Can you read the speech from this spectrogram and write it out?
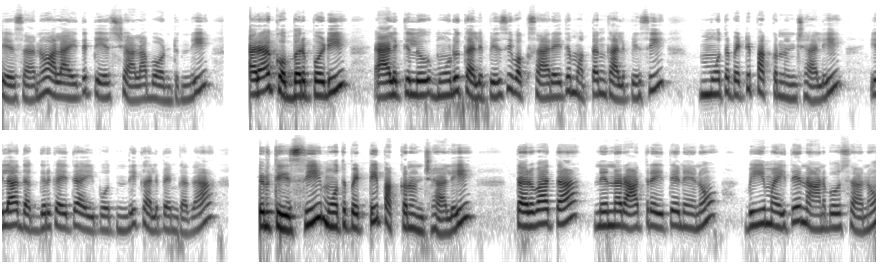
చేశాను. అలా అయితే టేస్ట్ చాలా బాగుంటుంది. అలా కొబ్బరి పొడి యాలకులు మూడు కలిపేసి ఒకసారి అయితే మొత్తం కలిపేసి మూత పెట్టి పక్కన ఉంచాలి. ఇలా దగ్గరికి అయితే అయిపోతుంది కలిపాం కదా. తీసి మూత పెట్టి పక్కన ఉంచాలి. తర్వాత నిన్న రాత్రి అయితే నేను బియ్యం అయితే నానబోసాను.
